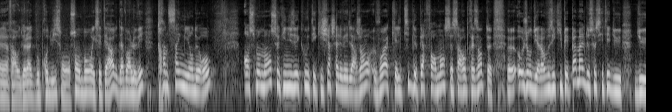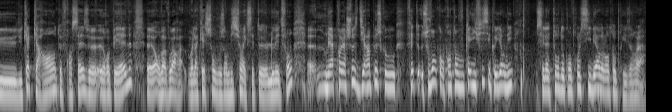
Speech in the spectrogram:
euh, enfin au-delà que vos produits sont, sont bons, etc., d'avoir levé 35 millions d'euros en ce moment, ceux qui nous écoutent et qui cherchent à lever de l'argent voient quel type de performance ça représente euh, aujourd'hui. Alors, vous équipez pas mal de sociétés du, du, CAC 40, françaises, euh, européennes. Euh, on va voir voilà, quelles sont vos ambitions avec cette levée de fonds. mais la première chose, dire un peu ce que vous faites. Souvent, quand, on vous qualifie, c'est qu'on dit c'est la tour de contrôle cyber de l'entreprise. Hein, voilà.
